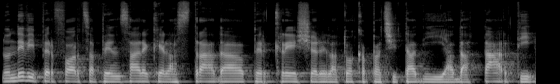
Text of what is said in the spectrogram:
Non devi per forza pensare che la strada per crescere la tua capacità di adattarti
